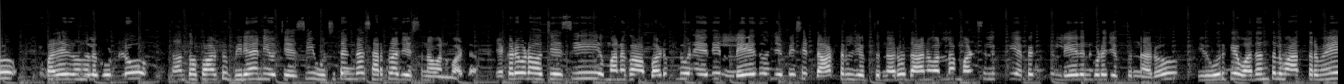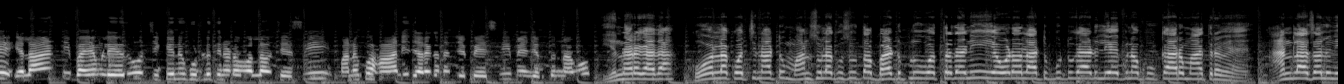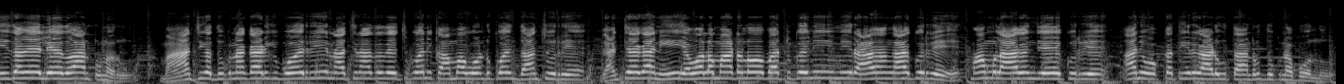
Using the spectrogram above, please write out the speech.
పదిహేను వందల గుడ్లు దాంతో పాటు బిర్యానీ వచ్చేసి ఉచితంగా సరఫరా చేస్తున్నాం అనమాట ఎక్కడ కూడా వచ్చేసి మనకు ఆ బర్డ్ ఫ్లూ అనేది లేదు అని చెప్పేసి డాక్టర్లు చెప్తున్నారు. దానివల్ల మనుషులకి ఎఫెక్ట్ లేదని కూడా చెప్తున్నారు. ఇది ఊరికే వదంతులు మాత్రమే. ఎలాంటి భయం లేదు. చికెన్ గుడ్లు తినడం వల్ల వచ్చేసి మనకు హాని జరగదని చెప్పేసి మేము చెప్తున్నాము. విన్నారు కదా? కోళ్ళకు వచ్చినట్టు మనుషులకు సుత బర్డ్ ఫ్లూ వస్తుందని ఎవడో లట్టుపుట్టుగాడు లేపిన పుక్కారు మాత్రమే. అందులో అసలు నిజమే లేదు అంటున్నారు. మంచిగా దుకాణం కాడికి పోర్రి నచ్చినంత తెచ్చుకొని కమ్మ వండుకొని దంచుర్రి. అంతేగాని ఎవరి మాటలో పట్టుకొని మీరు ఆగం కాకుర్రి మమ్మల్ని ఆగం చేయకుర్రి అని ఒక్క తీరుగా అడుగుతాండ్రు దుకునపోళ్ళు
